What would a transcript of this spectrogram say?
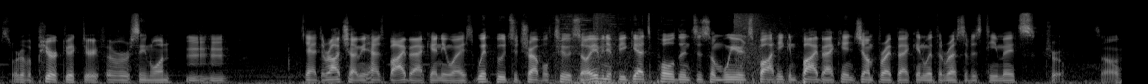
sort of a Pyrrhic victory if I've ever seen one. Mm-hmm. Yeah, Dyrachyo, I mean, has buyback anyways, with boots of travel too. So even if he gets pulled into some weird spot, he can buy back in, jump right back in with the rest of his teammates. True. So,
